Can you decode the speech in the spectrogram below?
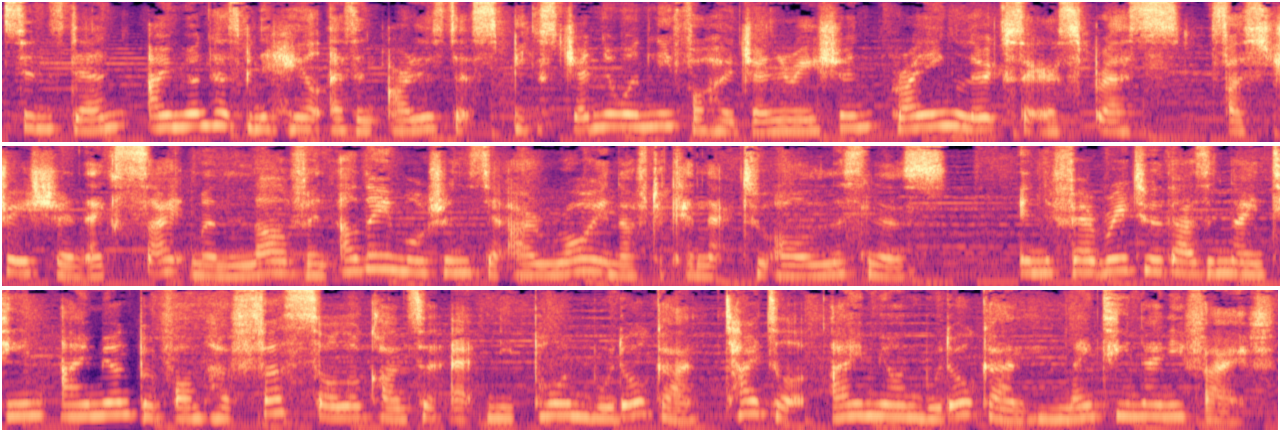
Since then, Aimyon has been hailed as an artist that speaks genuinely for her generation, writing lyrics that express frustration, excitement, love, and other emotions that are raw enough to connect to all listeners. In February 2019, Aimyon performed her first solo concert at Nippon Budokan, titled Aimyon Budokan 1995.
